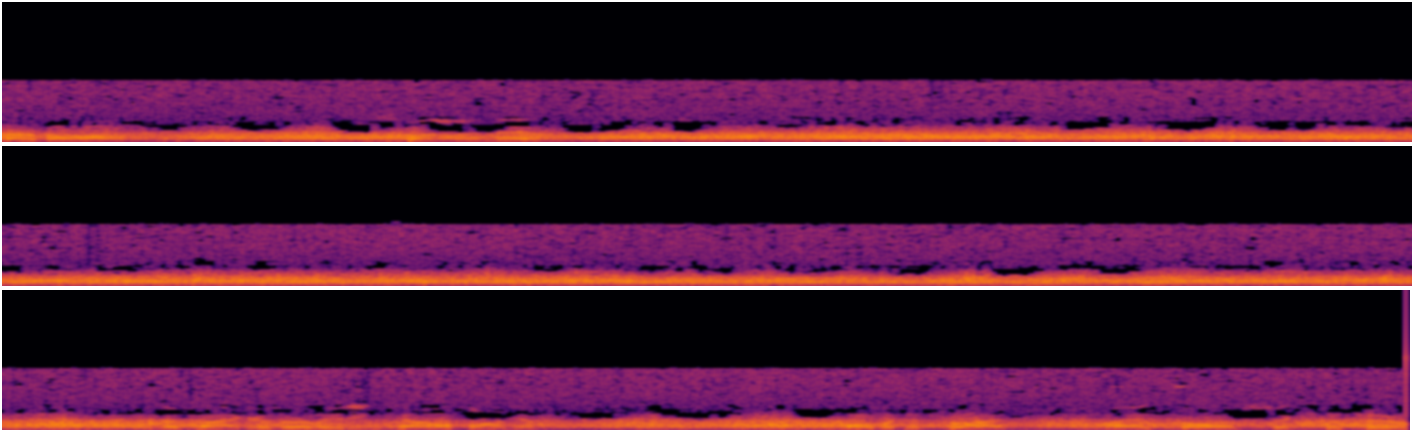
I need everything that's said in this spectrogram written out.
Curveball. Swung on and missed. The Tigers are leading California over Detroit by a score of six to two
